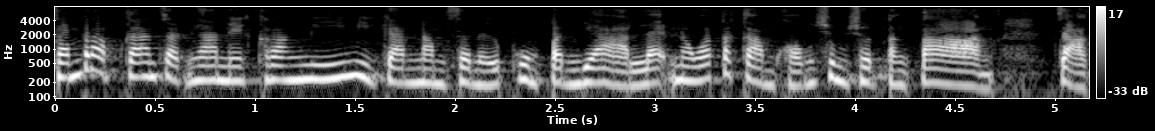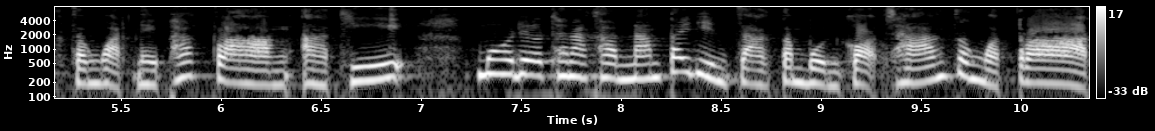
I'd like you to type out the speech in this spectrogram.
สำหรับการจัดงานในครั้งนี้มีการนำเสนอภูมิปัญญา และนวัตกรรมของชุมชนต่างๆ จากจังหวัดในภาคกลางอาทิ โมเดลธนาคารน้ำใต้ดินจากตำบลเกาะช้างจังหวัดตราด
